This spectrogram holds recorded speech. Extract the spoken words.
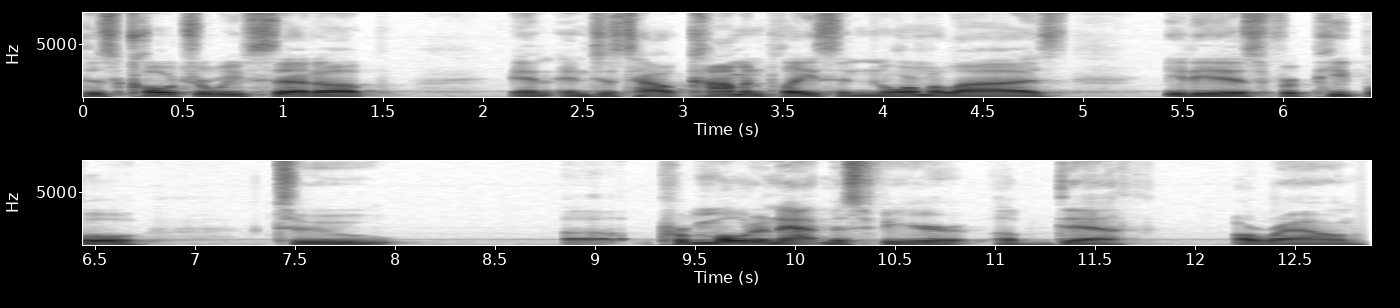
this culture we've set up and, and just how commonplace and normalized it is for people to uh, promote an atmosphere of death around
